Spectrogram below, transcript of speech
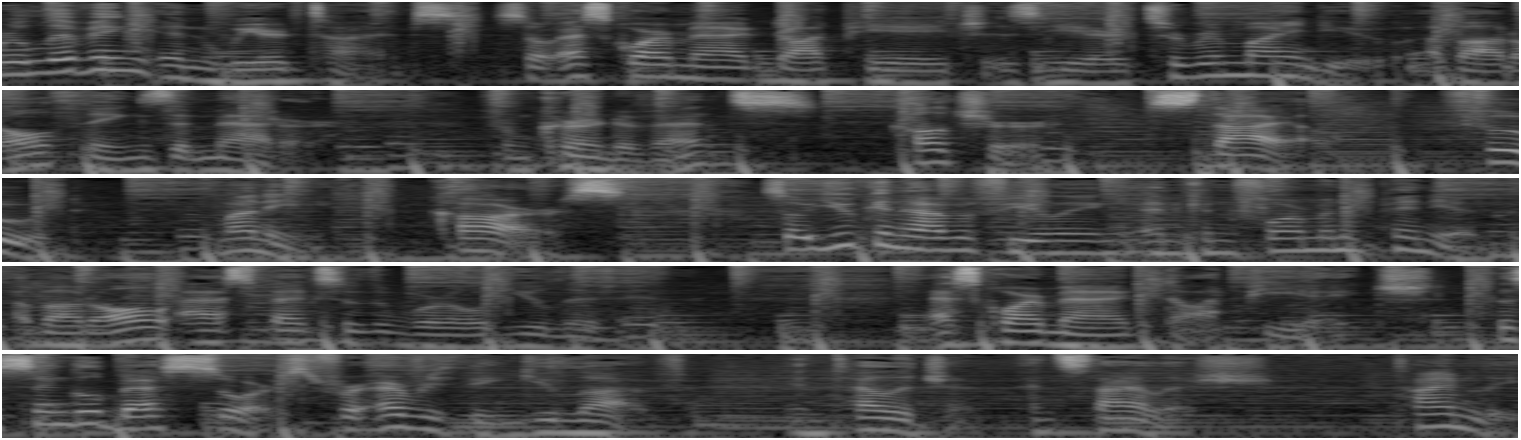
We're living in weird times, so EsquireMag.ph is here to remind you about all things that matter from current events, culture, style, food, money, cars, so you can have a feeling and can form an opinion about all aspects of the world you live in. EsquireMag.ph, the single best source for everything you love intelligent and stylish, timely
